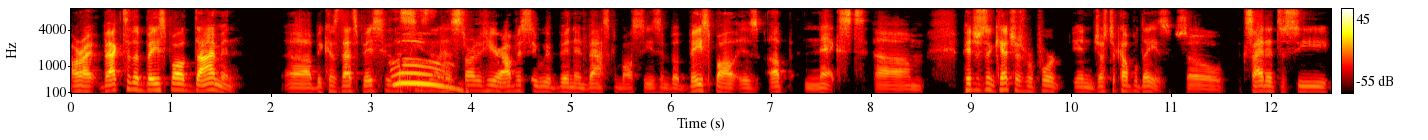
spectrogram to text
all right back to the baseball diamond uh, because that's basically the season that has started here. Obviously, we've been in basketball season, but baseball is up next. Um, pitchers and catchers report in just a couple days, so excited to see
